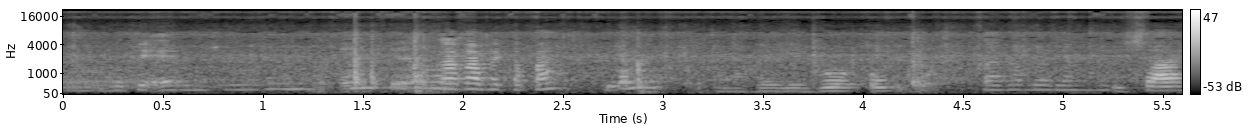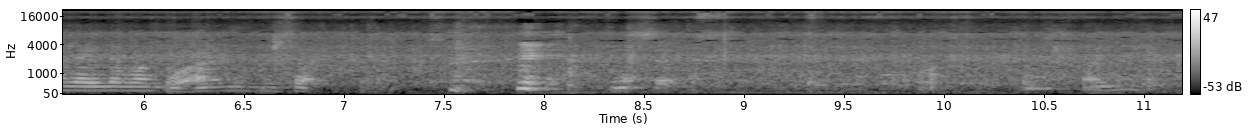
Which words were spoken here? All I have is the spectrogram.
Buti ay mo siguro. Hindi naman. Kakape ka pa? Nakahigutom ko. Kakape lang. Isanay naman ko ano sa... sa ano?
